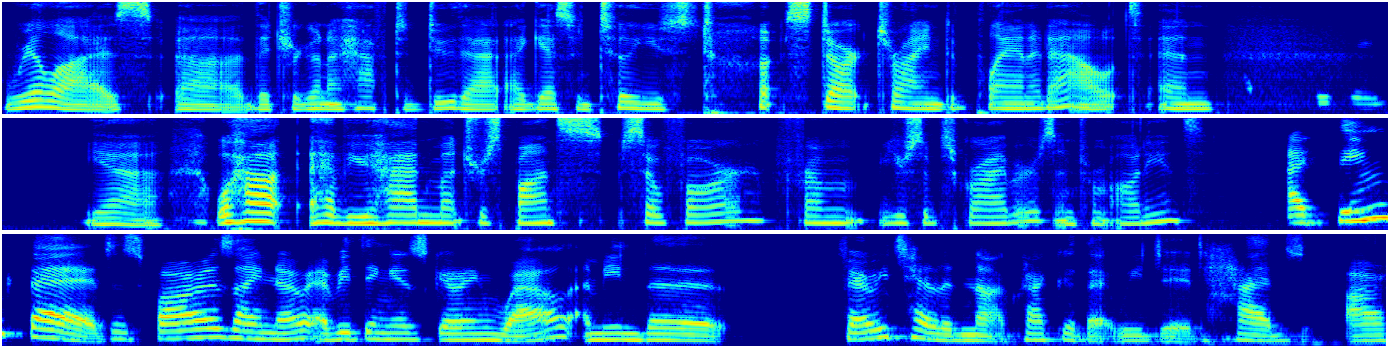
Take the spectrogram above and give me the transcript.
realize uh, that you're going to have to do that, I guess, until you st- start trying to plan it out. And yeah, well, how have you had much response so far from your subscribers and from audience? I think that as far as I know, everything is going well. I mean, the fairy tale and nutcracker that we did had our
